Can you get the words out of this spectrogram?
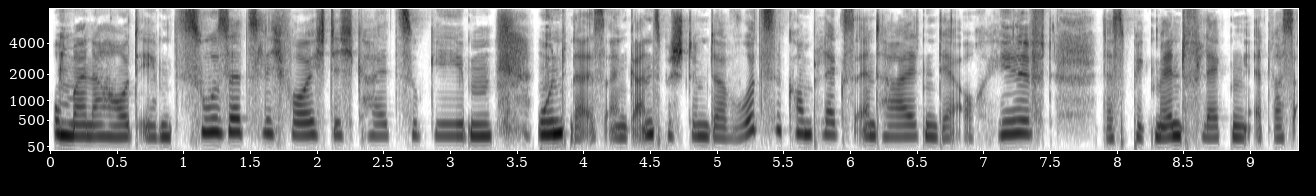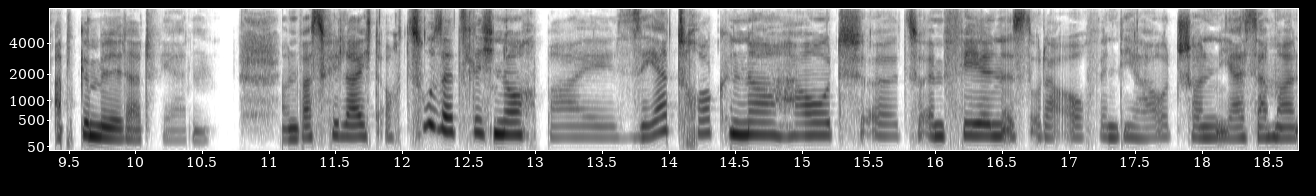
um meiner Haut eben zusätzlich Feuchtigkeit zu geben. Und da ist ein ganz bestimmter Wurzelkomplex enthalten, der auch hilft, dass Pigmentflecken etwas abgemildert werden. Und was vielleicht auch zusätzlich noch bei sehr trockener Haut äh, zu empfehlen ist oder auch wenn die Haut schon, ja, ich sag mal,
